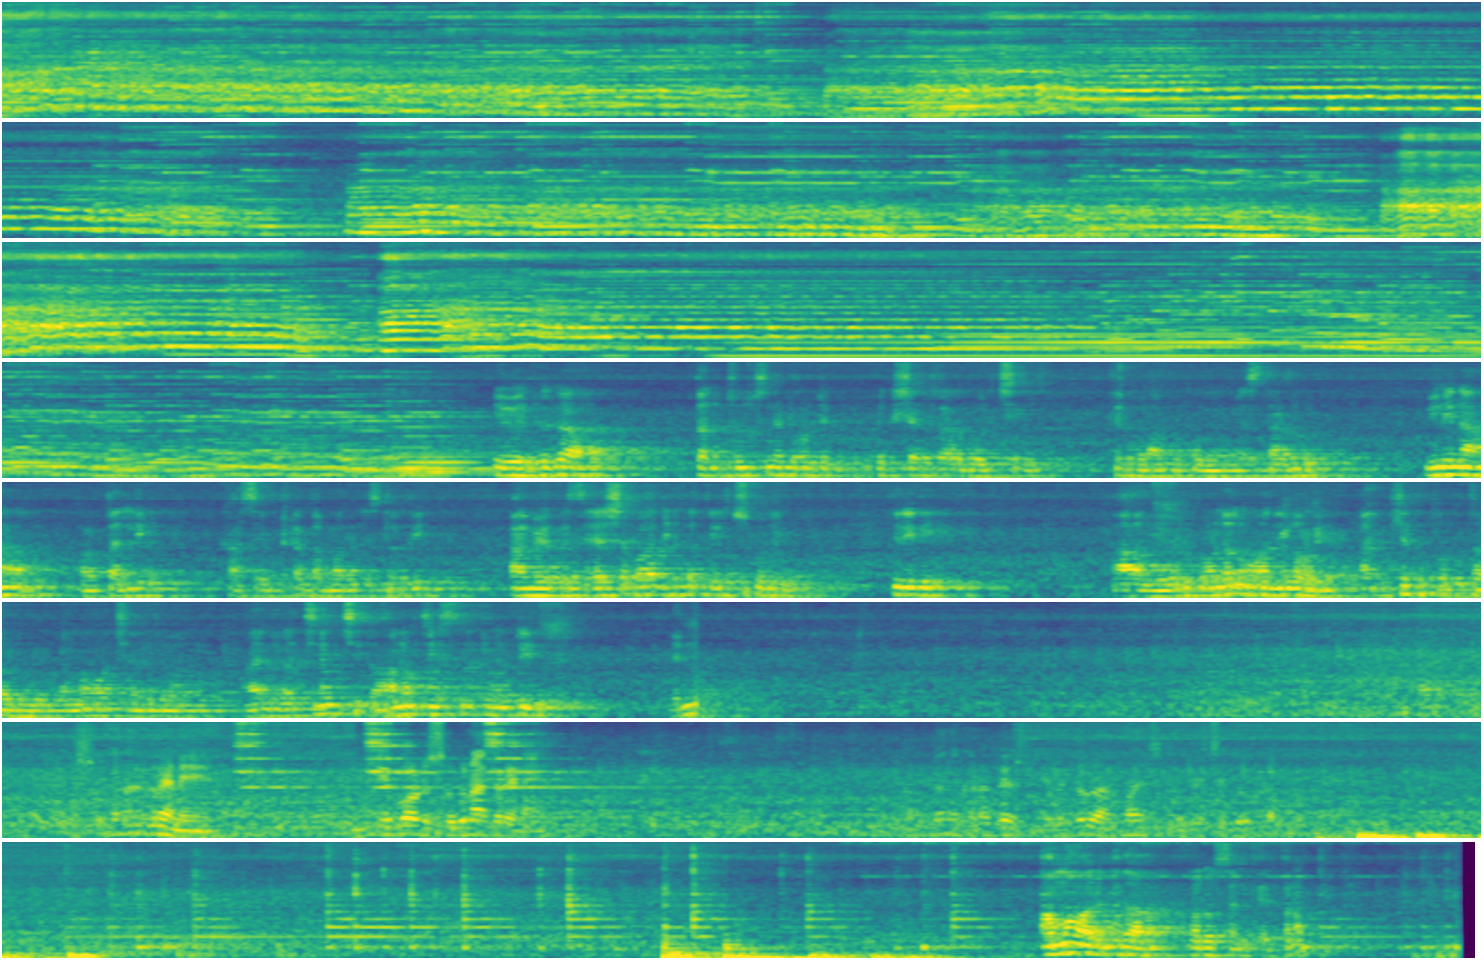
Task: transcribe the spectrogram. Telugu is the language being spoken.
ఆ ఈ విధంగా తను చూసినటువంటి పుణ్యక్షేత్రాల గురించి తిరుమలకు వేస్తాడు వినిన ఆ తల్లి కాసేపటికంత మరణిస్తుంది. ఆమె యొక్క శేష బాధ్యత తీర్చుకొని తిరిగి ఆ ఏడు కొండల వాణిలో అఖ్యత పొందుతాడు అన్నమాచార్య గారు ఆయన రచించి దానం చేసినటువంటి ఎన్నో ఇంటిపోడు సుగుణాకరేనే. కడపంది కడపే వీళ్ళిద్దరూ అర్పణించింది వీళ్ళిద్దరూ అమ్మవారి మీద మరో సంకీర్తనం.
